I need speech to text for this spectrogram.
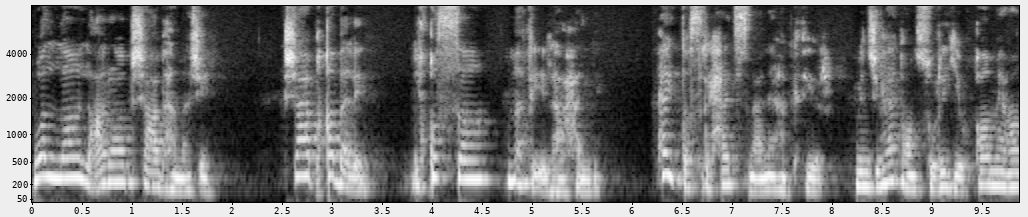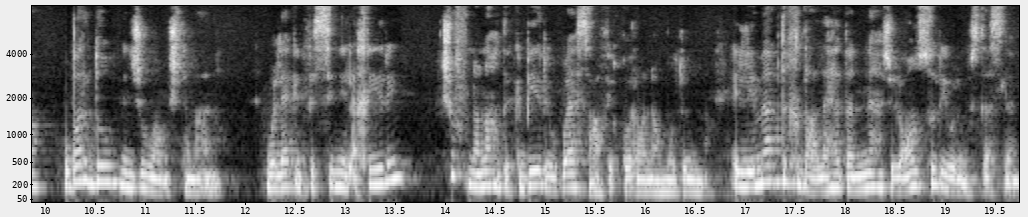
والله العرب شعب همجي شعب قبلي. القصة ما في إلها حل. هاي التصريحات سمعناها كثير. من جهات عنصرية وقامعة وبرضه من جوا مجتمعنا. ولكن في السنة الأخيرة شفنا نهضة كبيرة وواسعة في قرانا ومدننا اللي ما بتخضع لهذا النهج العنصري والمستسلم.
